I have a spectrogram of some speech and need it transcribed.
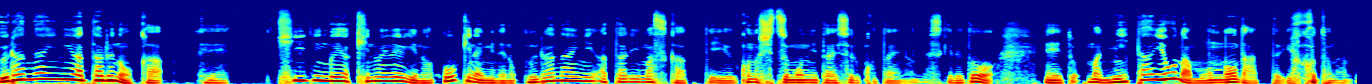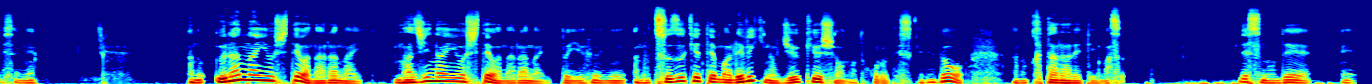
占いに当たるのか、えヒーリングや気のエネルギーの大きな意味での占いに当たりますかっていうこの質問に対する答えなんですけれど、えーとまあ、似たようなものだということなんですよね。あの占いをしてはならないまじないをしてはならないというふうにあの続けて、まあ、レビキの19章のところですけれどあの語られています。ですので、え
